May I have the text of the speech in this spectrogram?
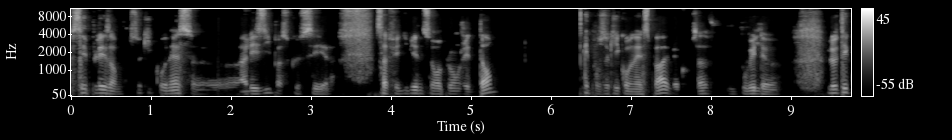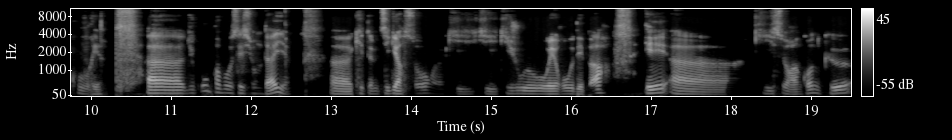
c'est plaisant pour ceux qui connaissent. Euh, allez-y parce que c'est ça fait du bien de se replonger dedans. Et pour ceux qui connaissent pas, et bien comme ça vous pouvez le, le découvrir. Euh, du coup, on prend possession Dai, euh, qui est un petit garçon qui, qui, qui, joue au héros au départ, et euh, qui se rend compte que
